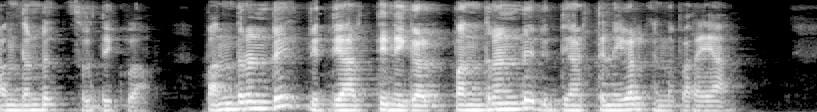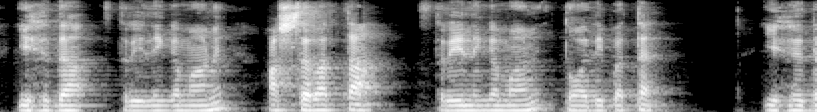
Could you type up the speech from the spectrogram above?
പന്ത്രണ്ട് ശ്രദ്ധിക്കുക. പന്ത്രണ്ട് വിദ്യാർത്ഥിനികൾ പന്ത്രണ്ട് വിദ്യാർത്ഥിനികൾ എന്ന് പറയാം. ഇഹ്ദ സ്ത്രീലിംഗമാണ് അഷറത്ത സ്ത്രീലിംഗമാണ് തോലിബത്തൻ. ഇഹ്ദ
